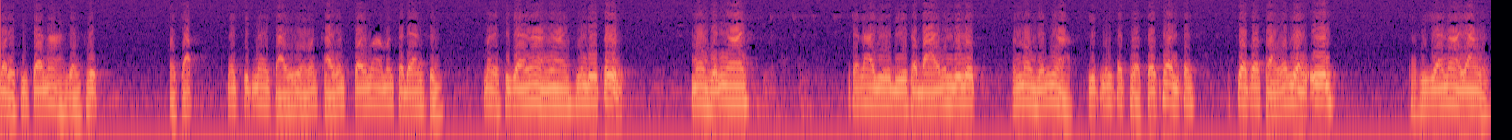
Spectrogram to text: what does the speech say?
บริพิจารณาอย่างทุกประจับในคิดในใจเนี่ยมันไข่มันป่วยมากมันแสดงขึ้นไม่ได้พิจารณาง่ายมันดีตื่นมองเห็นง่ายจะลาอยู่ดีสบายมันลึกมันมองเห็นง่าย จิตมันไปเถิดไปเคลื่อนไปเกี่ยวไปฝังกับเรื่องอื่นแต่พิจารณาอย่างหนึ่ง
